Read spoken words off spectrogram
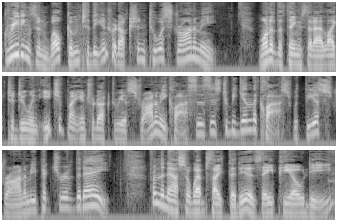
Greetings and welcome to the introduction to astronomy. One of the things that I like to do in each of my introductory astronomy classes is to begin the class with the astronomy picture of the day from the NASA website that is apod.nasa.gov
